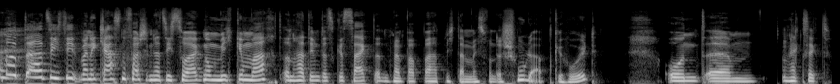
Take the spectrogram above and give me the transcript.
Und da hat sich die, meine Klassenvorstellung hat sich Sorgen um mich gemacht und hat ihm das gesagt. Und mein Papa hat mich damals von der Schule abgeholt und ähm, hat gesagt,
